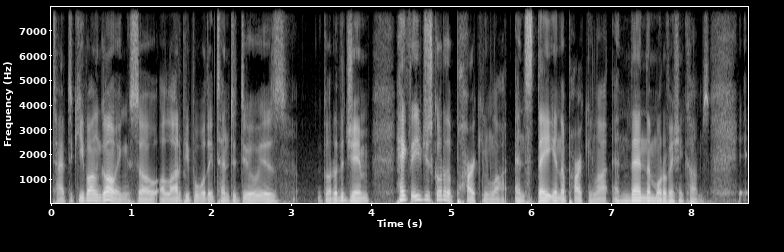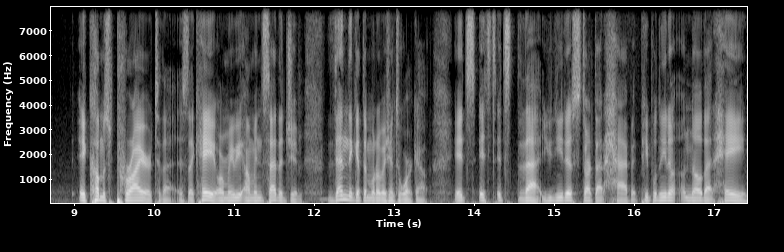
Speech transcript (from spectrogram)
Time to keep on going." So a lot of people, what they tend to do is go to the gym. Heck, you just go to the parking lot and stay in the parking lot, and then the motivation comes. It- It comes prior to that. It's like, hey, or maybe I'm inside the gym. Then they get the motivation to work out. It's it's it's that you need to start that habit. People need to know that hey,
